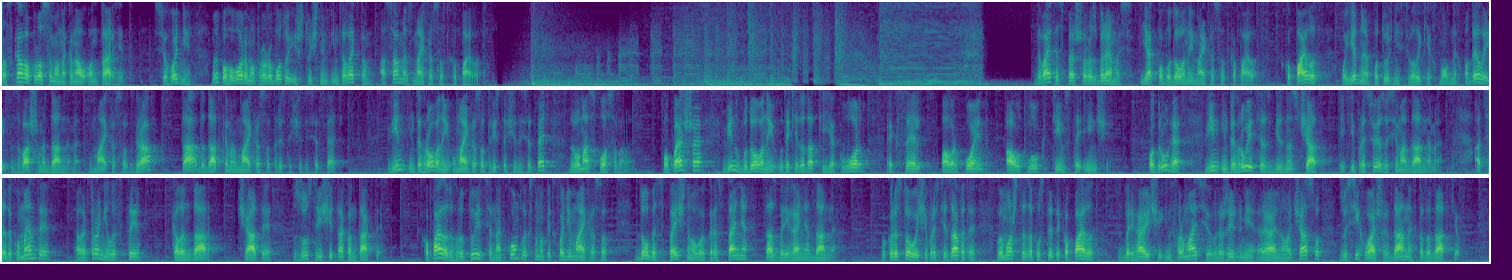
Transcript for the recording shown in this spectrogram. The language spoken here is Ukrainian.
Ласкаво просимо на канал OnTarget. Сьогодні ми поговоримо про роботу із штучним інтелектом, а саме з Microsoft Copilot. Давайте спершу розберемось, як побудований Microsoft Copilot. Copilot поєднує потужність великих мовних моделей з вашими даними в Microsoft Graph та додатками Microsoft 365. Він інтегрований у Microsoft 365 двома способами. По-перше, він вбудований у такі додатки, як Word, Excel, PowerPoint, Outlook, Teams та інші. По-друге, він інтегрується з бізнес-чат, який працює з усіма даними. А це документи, електронні листи, календар, чати, зустрічі та контакти. Copilot ґрунтується на комплексному підході Microsoft до безпечного використання та зберігання даних. Використовуючи прості запити, ви можете запустити Copilot, зберігаючи інформацію в режимі реального часу з усіх ваших даних та додатків,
